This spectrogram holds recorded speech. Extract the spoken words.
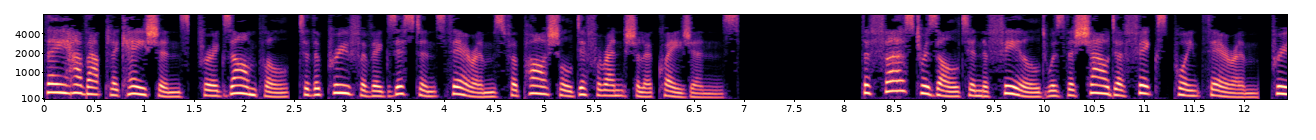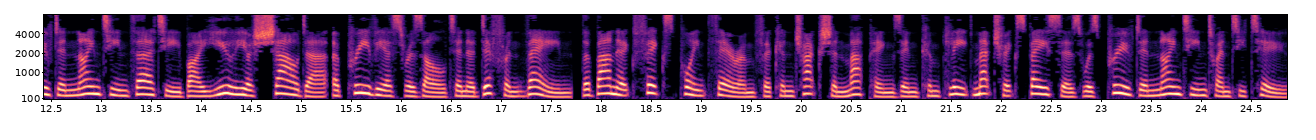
They have applications, for example, to the proof of existence theorems for partial differential equations. The first result in the field was the Schauder fixed-point theorem, proved in 1930 by Julius Schauder a previous result in a different vein, the Banach fixed-point theorem for contraction mappings in complete metric spaces was proved in 1922.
